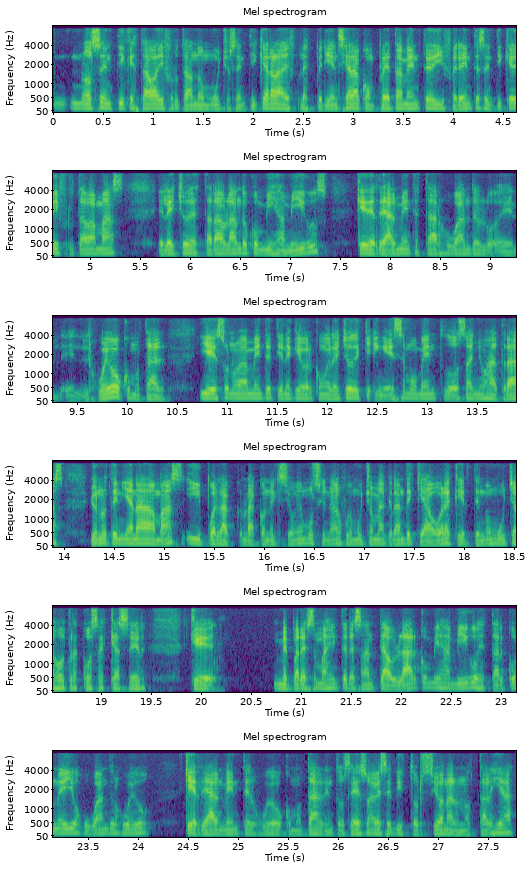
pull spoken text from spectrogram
no sentí que estaba disfrutando mucho, sentí que era la, experiencia era completamente diferente, sentí que disfrutaba más el hecho de estar hablando con mis amigos que de realmente estar jugando el, juego como tal. Y eso nuevamente tiene que ver con el hecho de que en ese momento, dos años atrás, yo no tenía nada más y pues la, la conexión emocional fue mucho más grande que ahora que tengo muchas otras cosas que hacer que me parece más interesante hablar con mis amigos, estar con ellos jugando el juego que realmente el juego como tal. Entonces eso a veces distorsiona, la nostalgia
